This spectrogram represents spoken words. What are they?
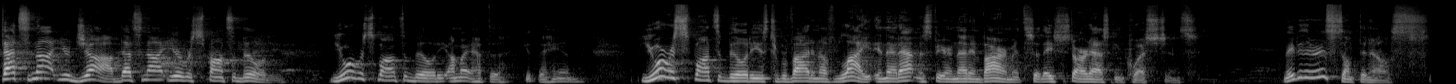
That's not your job. That's not your responsibility. Your responsibility, I might have to get the hand. Your responsibility is to provide enough light in that atmosphere, in that environment, so they start asking questions. Maybe there is something else.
